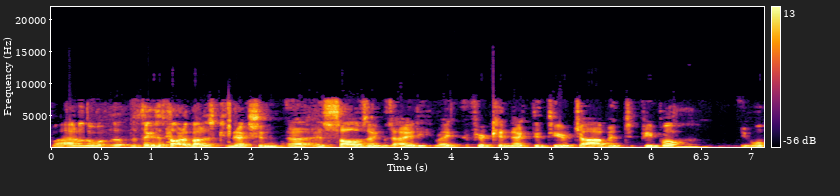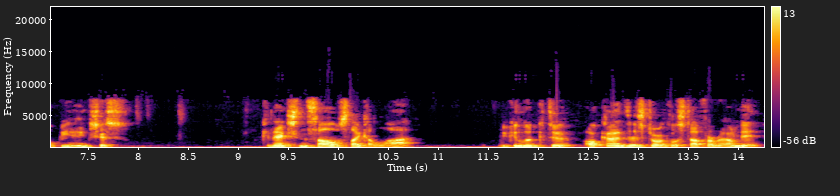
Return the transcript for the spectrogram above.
Well, I don't know. The, the thing I thought about is connection uh, is solves anxiety, right? If you're connected to your job and to people, you won't be anxious. Connection solves like a lot. You can look to all kinds of historical stuff around it.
